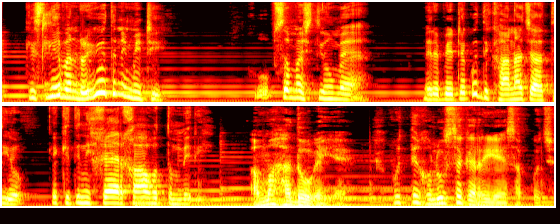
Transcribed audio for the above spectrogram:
किस लिए बन रही हो इतनी मीठी? खूब समझती हूँ मैं। मेरे बेटे को दिखाना चाहती हो कि कितनी खैर खा हो तुम मेरी। अम्मा हद हो गई है। वो इतने खुलूस से कर रही है सब कुछ।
